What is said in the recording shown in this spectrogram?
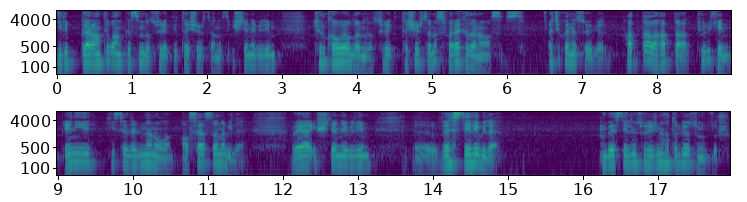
gidip Garanti Bankası'nda sürekli taşırsanız, işte ne bileyim Türk Hava Yolları'nda sürekli taşırsanız para kazanamazsınız. Açık ve net söylüyorum. Hatta ve hatta Türkiye'nin en iyi hisselerinden olan Aselsan'ı bile veya işte ne bileyim e, Vestel'i bile Vestel'in sürecini hatırlıyorsunuzdur.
